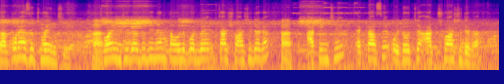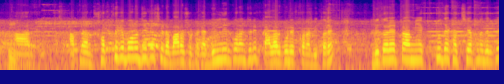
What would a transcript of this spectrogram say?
তারপরে আছে ছয় ইঞ্চি। হ্যাঁ। ছয় ইঞ্চিটা যদি নেন তাহলে পড়বে চারশো আশি টাকা। হ্যাঁ। আট ইঞ্চি একটা আছে ওইটা হচ্ছে আটশো আশি টাকা। আর আপনার সব থেকে বড় যেটা সেটা বারোশো টাকা। দিল্লির কোরআন শরীফ কালার কোডেড করা ভিতরে। ভিতরেরটা আমি একটু দেখাচ্ছি আপনাদেরকে।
